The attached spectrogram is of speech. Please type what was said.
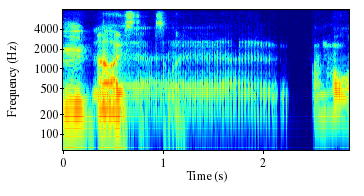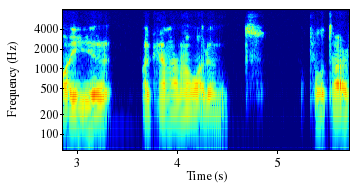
Mm. Ja, just det. Det. Eh, han har ju, vad kan han ha, runt 2 500,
